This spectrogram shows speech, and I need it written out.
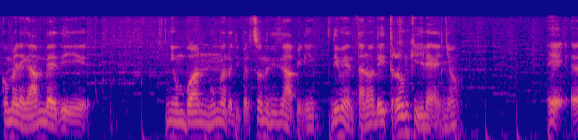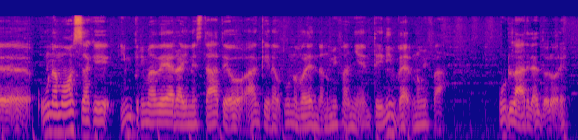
come le gambe di, di un buon numero di persone disabili, diventano dei tronchi di legno e eh, una mossa che in primavera, in estate o anche in autunno volendo non mi fa niente, in inverno mi fa urlare dal dolore.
